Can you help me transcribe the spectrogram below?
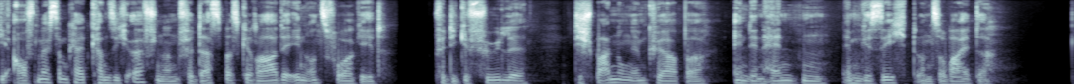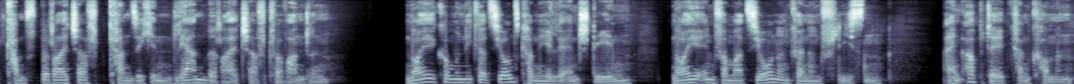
Die Aufmerksamkeit kann sich öffnen für das, was gerade in uns vorgeht, für die Gefühle, die Spannung im Körper, in den Händen, im Gesicht und so weiter. Kampfbereitschaft kann sich in Lernbereitschaft verwandeln. Neue Kommunikationskanäle entstehen, neue Informationen können fließen, ein Update kann kommen,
